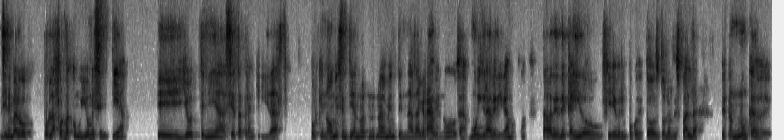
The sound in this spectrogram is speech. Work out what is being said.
Sin embargo, por la forma como yo me sentía, eh, yo tenía cierta tranquilidad, porque no me sentía nuevamente nada grave, ¿no? O sea, muy grave, digamos, ¿no? Estaba de decaído, fiebre, un poco de tos, dolor de espalda, pero nunca eh,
